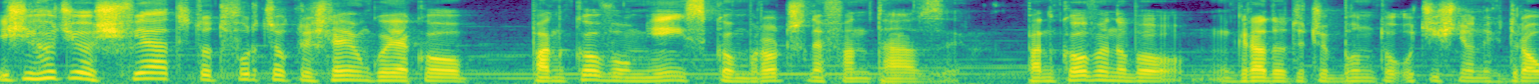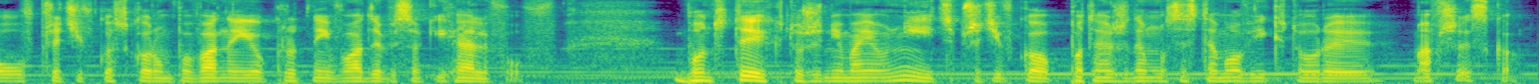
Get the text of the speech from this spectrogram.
Jeśli chodzi o świat, to twórcy określają go jako pankowo-miejsko-mroczne fantazy. Pankowe, no bo gra dotyczy buntu uciśnionych drołów przeciwko skorumpowanej i okrutnej władzy wysokich elfów. Bunt tych, którzy nie mają nic przeciwko potężnemu systemowi, który ma wszystko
